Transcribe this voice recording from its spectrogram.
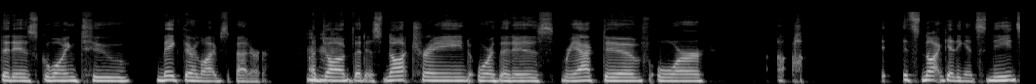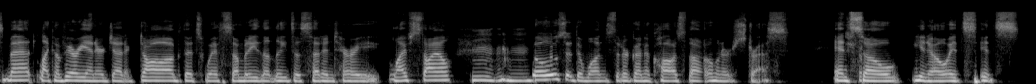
that is going to make their lives better a mm-hmm. dog that is not trained or that is reactive or uh, it's not getting its needs met like a very energetic dog that's with somebody that leads a sedentary lifestyle mm-hmm. those are the ones that are going to cause the owner stress and sure. so you know it's it's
